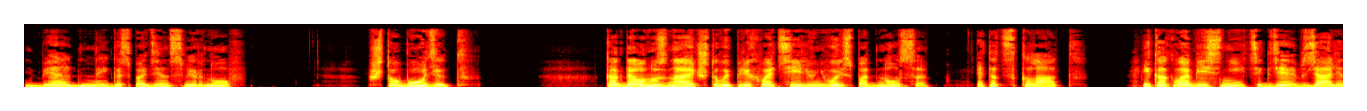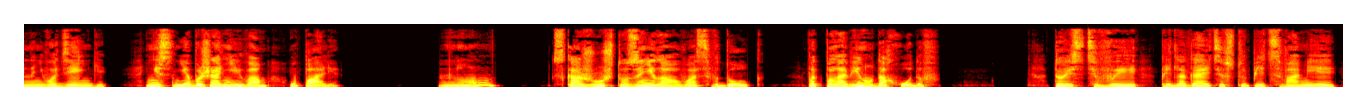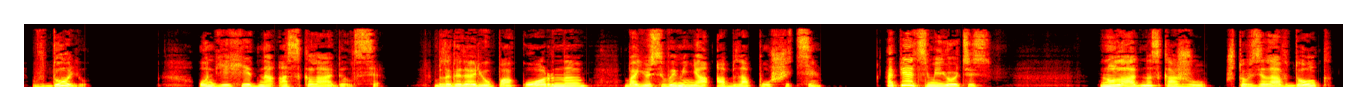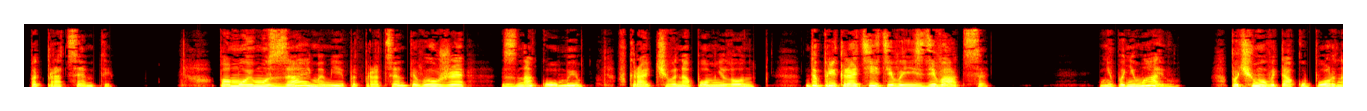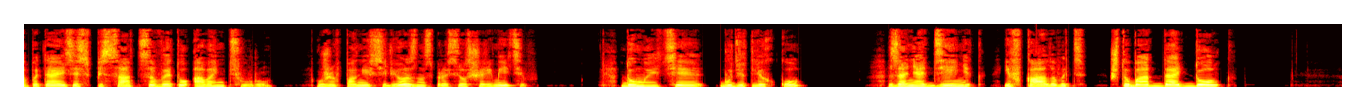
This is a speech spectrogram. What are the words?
Бедный господин Смирнов. Что будет, когда он узнает, что вы перехватили у него из-под носа этот склад? И как вы объясните, где взяли на него деньги? Не с неба же они вам упали. Ну, скажу, что заняла у вас в долг под половину доходов. То есть вы предлагаете вступить с вами в долю? Он ехидно осклабился. Благодарю покорно, боюсь, вы меня облапошите. Опять смеетесь? Ну ладно, скажу, что взяла в долг под проценты. По-моему, с займами под проценты вы уже знакомы, — вкратчиво напомнил он. Да прекратите вы издеваться. Не понимаю, почему вы так упорно пытаетесь вписаться в эту авантюру? Уже вполне серьезно спросил Шереметьев. Думаете, будет легко? Занять денег и вкалывать, чтобы отдать долг?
